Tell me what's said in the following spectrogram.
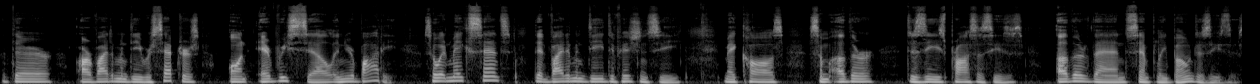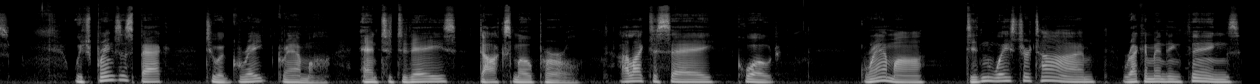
that there are vitamin D receptors on every cell in your body, So it makes sense that vitamin D deficiency may cause some other disease processes other than simply bone diseases. Which brings us back to a great grandma and to today's Docsmo Pearl. I like to say, quote, Grandma didn't waste her time recommending things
